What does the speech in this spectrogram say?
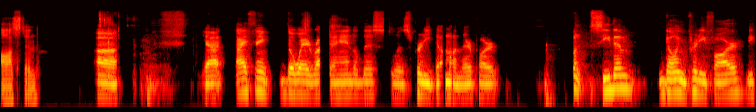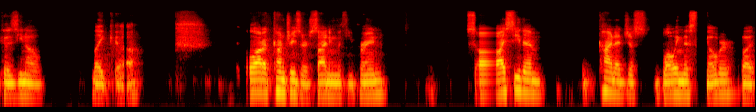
Austin? Uh, yeah, I think the way Russia handled this was pretty dumb on their part. I don't see them going pretty far because you know, like uh, a lot of countries are siding with Ukraine, so I see them kind of just blowing this thing over. But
